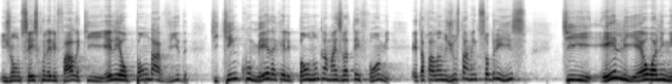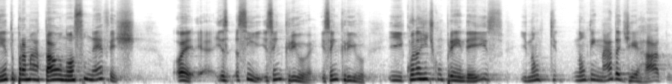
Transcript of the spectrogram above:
Em João 6, quando ele fala que ele é o pão da vida, que quem comer daquele pão nunca mais vai ter fome, ele está falando justamente sobre isso. Que ele é o alimento para matar o nosso nefesh. É, assim, isso é incrível, velho. Isso é incrível. E quando a gente compreender isso, e não, que, não tem nada de errado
